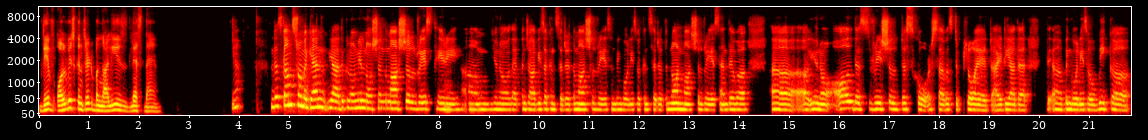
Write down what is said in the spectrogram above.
they've always considered bengali is less than yeah this comes from again yeah the colonial notion the martial race theory um, you know that punjabis are considered the martial race and bengalis were considered the non-martial race. And there were uh, uh, you know all this racial discourse that was deployed the idea that the, uh, bengalis were weaker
